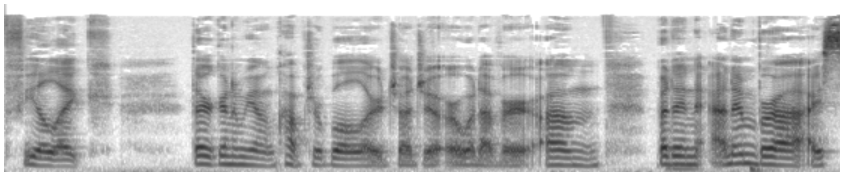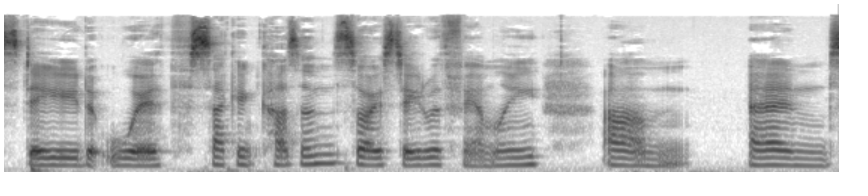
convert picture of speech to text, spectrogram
feel like they're going to be uncomfortable or judge it or whatever. Um, but in Edinburgh, I stayed with second cousins, so I stayed with family. Um, and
